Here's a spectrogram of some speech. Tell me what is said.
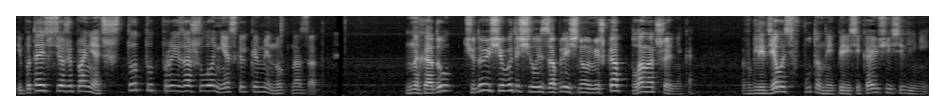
и пытаясь все же понять, что тут произошло несколько минут назад. На ходу чудовище вытащило из заплечного мешка план отшельника, вгляделось в путанные пересекающиеся линии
